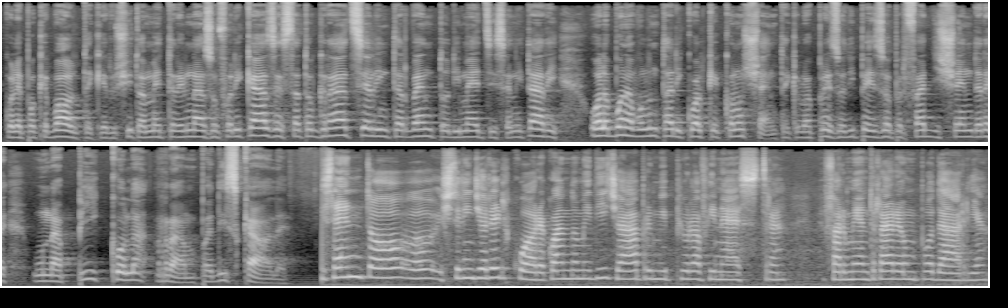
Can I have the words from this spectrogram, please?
Quelle poche volte che è riuscito a mettere il naso fuori casa è stato grazie all'intervento di mezzi sanitari o alla buona volontà di qualche conoscente che lo ha preso di peso per fargli scendere una piccola rampa di scale. Sento eh, stringere il cuore quando mi dice aprimi più la finestra farmi entrare un po' d'aria,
